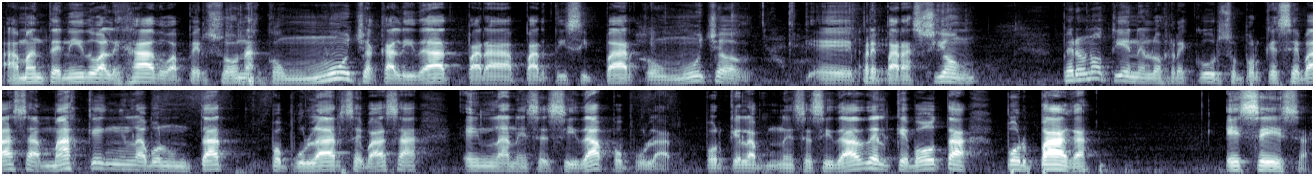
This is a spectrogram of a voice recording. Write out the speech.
ha mantenido alejado a personas con mucha calidad para participar, con mucha eh, preparación, pero no tienen los recursos porque se basa, más que en la voluntad popular, se basa en la necesidad popular, porque la necesidad del que vota por paga es esa.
